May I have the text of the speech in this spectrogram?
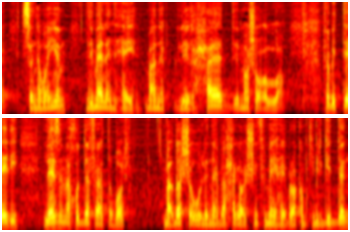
12% سنويا لما لا نهاية معنى لحد ما شاء الله. فبالتالي لازم آخد ده في اعتباري. ما أقدرش أقول إن هيبقى حاجة 20% هيبقى رقم كبير جدا.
